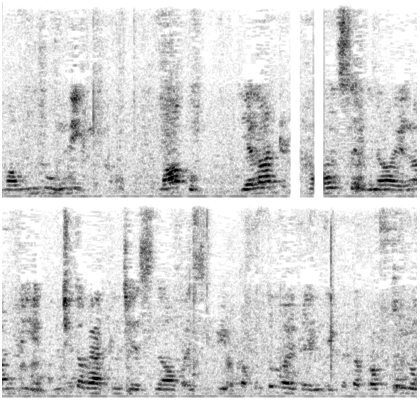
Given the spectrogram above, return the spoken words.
మా ముందు ఉండి మాకు ఎలాంటి ట్రావెల్స్ జరిగినా ఎలాంటి ఉచిత వ్యాఖ్యలు చేసినా వైసీపీ ప్రభుత్వం అయితే ఏంటి గత ప్రభుత్వంలో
